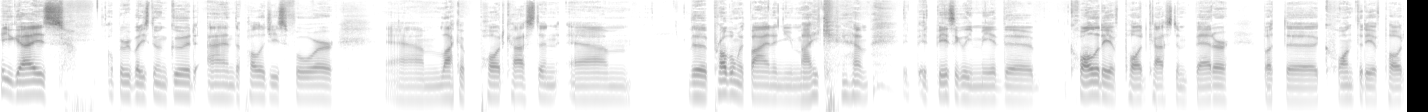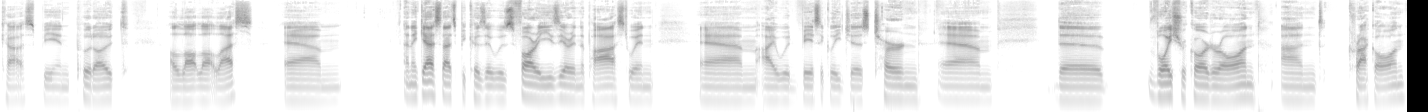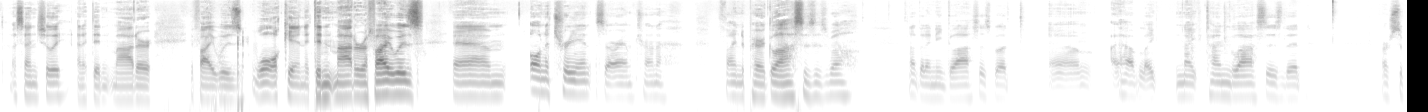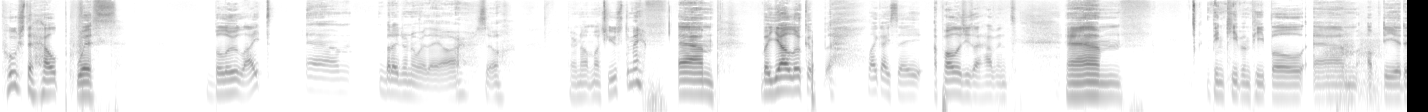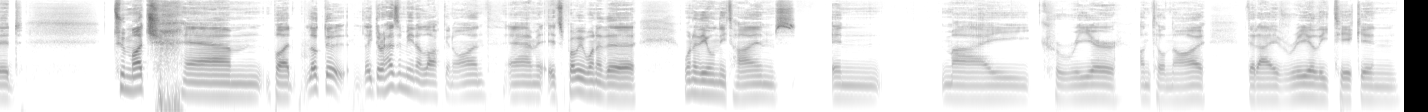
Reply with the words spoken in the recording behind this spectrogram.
Hey, you guys. Hope everybody's doing good, and apologies for um, lack of podcasting. Um, the problem with buying a new mic, um, it it basically made the quality of podcasting better, but the quantity of podcasts being put out a lot, lot less. Um, and I guess that's because it was far easier in the past when um, I would basically just turn um, the voice recorder on and crack on essentially, and it didn't matter if I was walking. It didn't matter if I was um, on a train. Sorry, I'm trying to find a pair of glasses as well. Not that I need glasses, but um, I have like nighttime glasses that are supposed to help with blue light um, but I don't know where they are, so they're not much use to me. Um, but yeah, look, like I say, apologies, I haven't um been keeping people um updated too much. Um, but look, there like there hasn't been a lot going on. Um, it's probably one of the one of the only times in my career until now that I've really taken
